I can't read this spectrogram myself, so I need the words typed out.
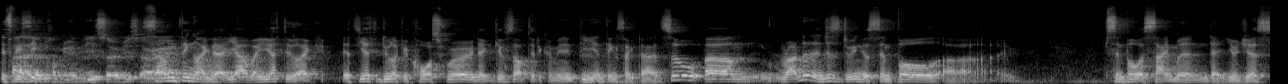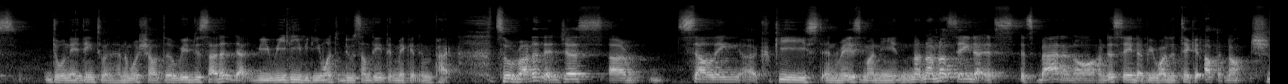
It's of basically community service, right? Something like that, yeah, where you have to like it's, you have to do like a coursework that gives out to the community and things like that. So um, rather than just doing a simple uh, simple assignment that you're just donating to an animal shelter, we decided that we really, really want to do something to make an impact. So rather than just um, selling uh, cookies and raise money, no, I'm not saying that it's it's bad and all. I'm just saying that we want to take it up a notch.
